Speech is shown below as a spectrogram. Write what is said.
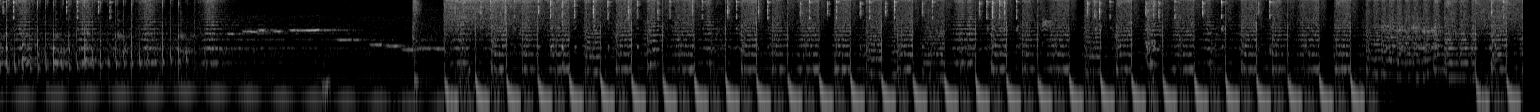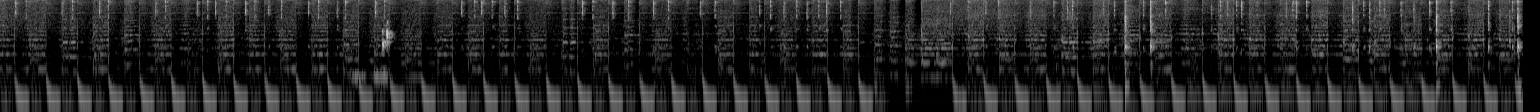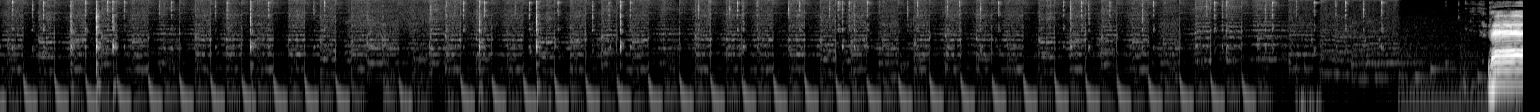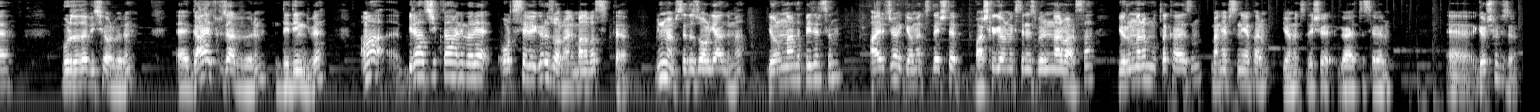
Ve burada da bitiyor bölüm. E, gayet güzel bir bölüm dediğim gibi. Ama birazcık daha hani böyle orta seviyeye göre zor. Hani bana basit de. Bilmiyorum size de zor geldi mi? Yorumlarda belirtin. Ayrıca geometride işte başka görmek istediğiniz bölümler varsa yorumlara mutlaka yazın. Ben hepsini yaparım. Geometride işi gayet de severim. E, görüşmek üzere.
